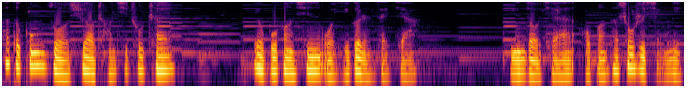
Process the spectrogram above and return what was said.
他的工作需要长期出差，又不放心我一个人在家。临走前，我帮他收拾行李，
